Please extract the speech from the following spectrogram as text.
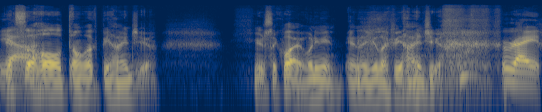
Yeah. It's the whole don't look behind you. You're just like, why? What do you mean? And then you look behind you. right.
